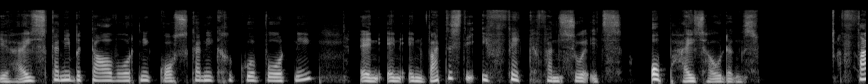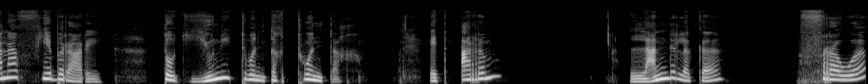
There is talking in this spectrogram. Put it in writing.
die huis kan nie betaal word nie, kos kan nie gekoop word nie. En en en wat is die effek van so iets op huishoudings? Vanaf Februarie tot Junie 2020 het arm landelike vroue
